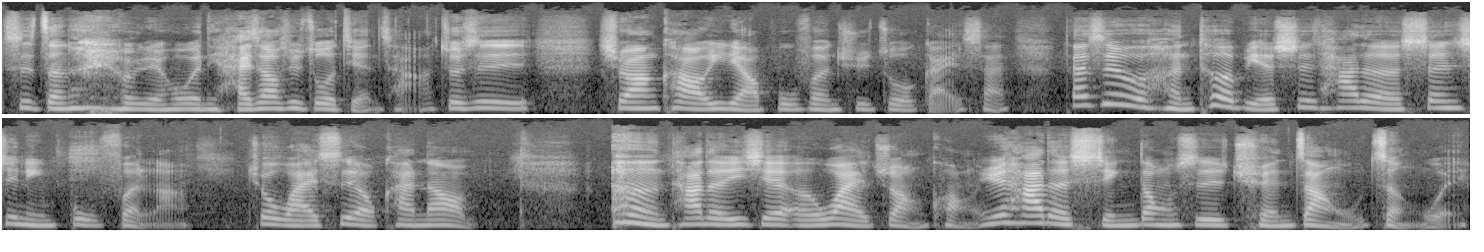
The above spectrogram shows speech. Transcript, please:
是真的有点问题，还是要去做检查，就是希望靠医疗部分去做改善。但是很特别是他的身心灵部分啦，就我还是有看到 他的一些额外状况，因为他的行动是权杖五正位。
